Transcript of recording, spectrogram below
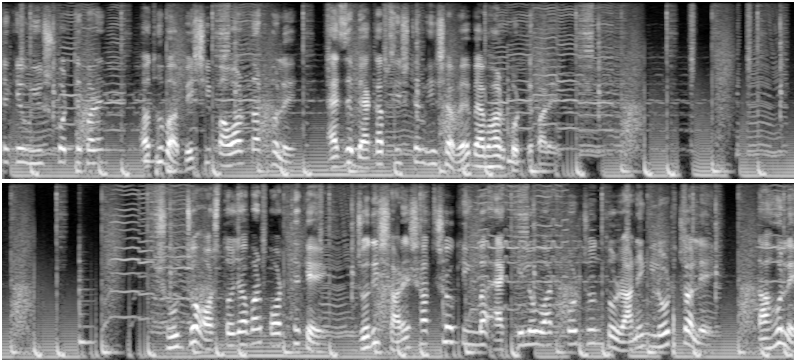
থেকেও ইউজ করতে পারেন, অথবা বেশি পাওয়ার কাট হলে অ্যাজ এ ব্যাকআপ সিস্টেম হিসাবে ব্যবহার করতে পারে। সূর্য অস্ত যাবার পর থেকে যদি সাড়ে সাতশো কিংবা এক কিলো ওয়াট পর্যন্ত রানিং লোড চলে, তাহলে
